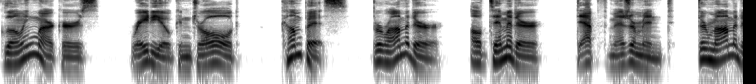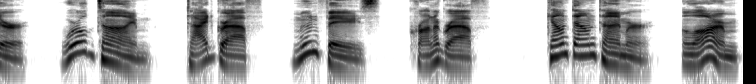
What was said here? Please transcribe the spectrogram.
glowing markers, radio controlled, compass, barometer, altimeter, depth measurement, thermometer, world time, tide graph, moon phase, chronograph, countdown timer, alarm,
